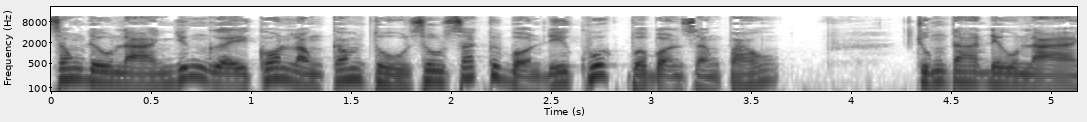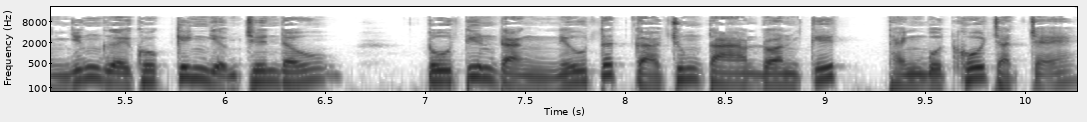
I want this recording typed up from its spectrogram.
song đều là những người có lòng căm thù sâu sắc với bọn đế quốc và bọn giảng báo. Chúng ta đều là những người có kinh nghiệm chiến đấu. Tôi tin rằng nếu tất cả chúng ta đoàn kết thành một khối chặt chẽ,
